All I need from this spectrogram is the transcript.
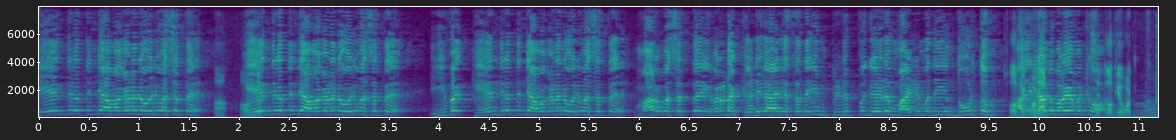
കേന്ദ്രത്തിന്റെ അവഗണന ഒരു വശത്ത് കേന്ദ്രത്തിന്റെ അവഗണന ഒരു വശത്ത് ഇവ കേന്ദ്രത്തിന്റെ അവഗണന ഒരു വശത്ത് മറുവശത്ത് ഇവരുടെ കെടുകാര്യസ്ഥതയും പിടിപ്പുകേടും അഴിമതിയും അതിനാണ് അതില്ലാന്ന് പറയാൻ പറ്റുമോ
